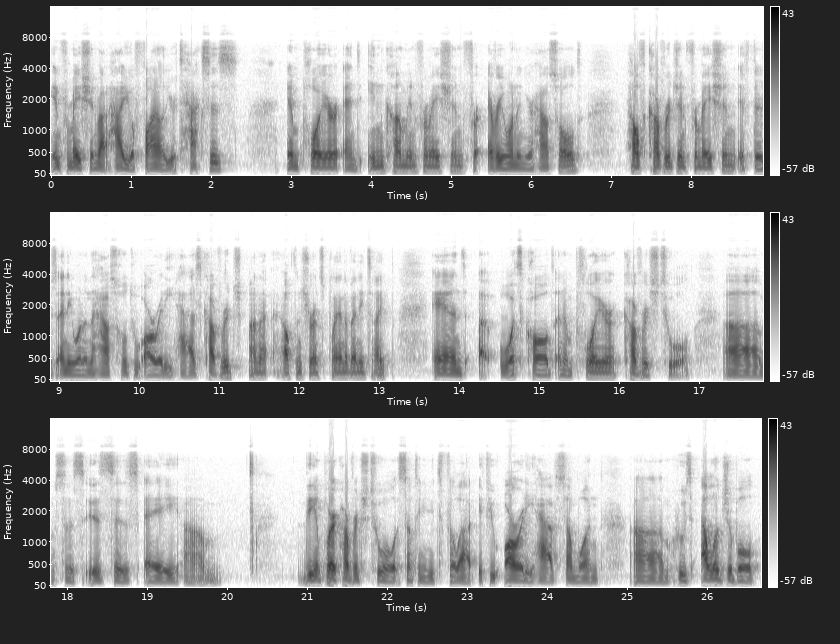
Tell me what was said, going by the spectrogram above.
information about how you'll file your taxes, employer and income information for everyone in your household, health coverage information if there's anyone in the household who already has coverage on a health insurance plan of any type, and uh, what's called an employer coverage tool. Um, so this is, this is a um, the employer coverage tool is something you need to fill out if you already have someone um, who's eligible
